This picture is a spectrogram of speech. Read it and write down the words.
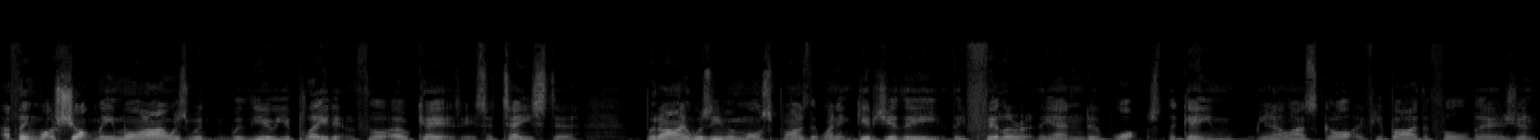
I think what shocked me more, I was with with you. You played it and thought, okay, it's, it's a taster, but I was even more surprised that when it gives you the the filler at the end of what the game you know has got, if you buy the full version,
